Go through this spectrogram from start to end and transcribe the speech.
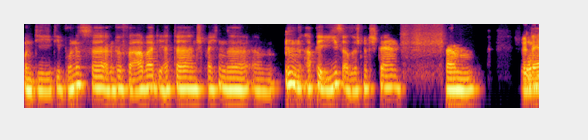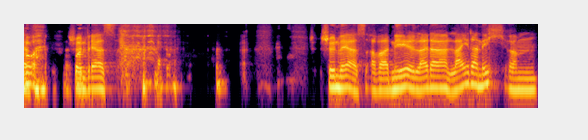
Und die, die Bundesagentur für Arbeit, die hat da entsprechende ähm, APIs, also Schnittstellen. Ähm, Schön wär's. Schön wär's. Schön wär's, aber nee, leider, leider nicht. Ähm,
